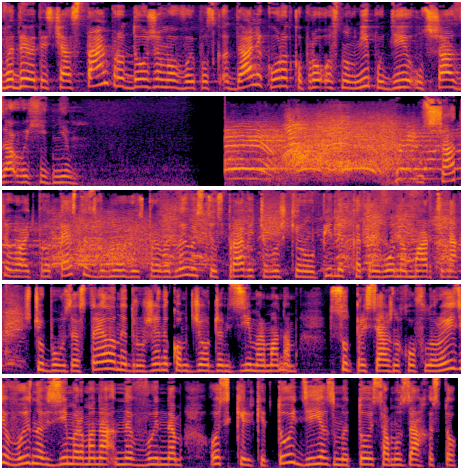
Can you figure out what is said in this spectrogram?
Ви дивитесь час тайм. Продовжуємо випуск. Далі коротко про основні події у США за вихідні. У США тривають протести з вимогою справедливості у справі чорношкірого підлітка Трейвона Мартіна, що був застрелений дружинником Джорджем Зімерманом. Суд присяжних у Флориді визнав Зімермана невинним, оскільки той діяв з метою самозахисту.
